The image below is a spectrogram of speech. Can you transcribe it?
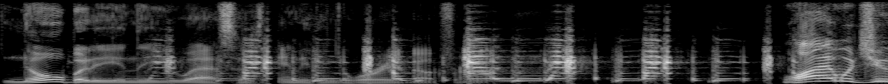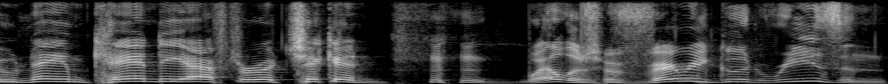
nobody in the U.S. has anything to worry about from it. Why would you name candy after a chicken? Well, there's a very good reason.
